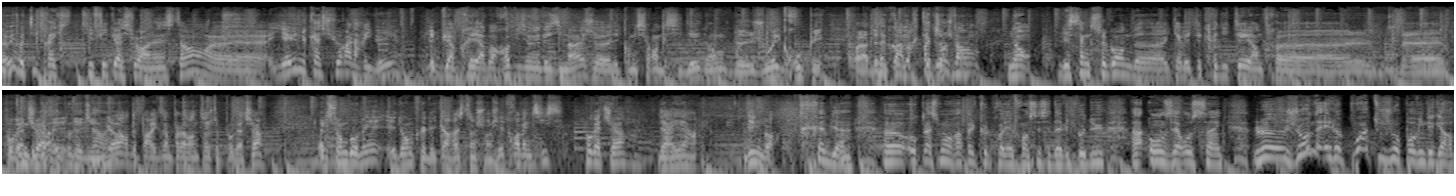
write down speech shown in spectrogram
Ah oui. petite rectification à l'instant. euh, il y a eu une cassure à l'arrivée, et puis après avoir revisionné les images, euh, les commissaires ont décidé donc de jouer groupé. Voilà, de ne pas marquer pas de temps. Non, les 5 secondes qui avaient été créditées entre euh, euh, Pogacar et et, et Pogacar, Vingegaard, par exemple à l'avantage de Pogacar, elles sont gommées et donc l'écart reste inchangé. 3,26, Pogacar derrière Vingegaard. Très bien. Euh, au classement, on rappelle que le premier français, c'est David Godu à 11,05. Le jaune et le poids toujours pour Vingegaard.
